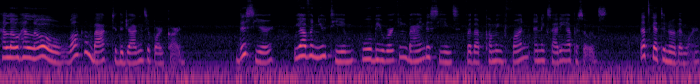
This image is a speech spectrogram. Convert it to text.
Hello, hello! Welcome back to the Dragons Report Card. This year, we have a new team who will be working behind the scenes for the upcoming fun and exciting episodes. Let's get to know them more.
